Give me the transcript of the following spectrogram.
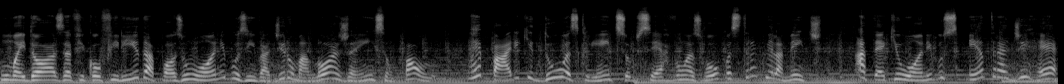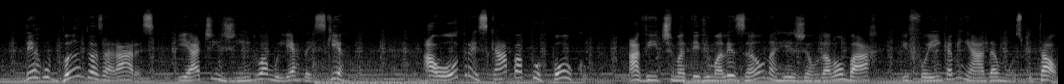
Uma idosa ficou ferida após um ônibus invadir uma loja em São Paulo. Repare que duas clientes observam as roupas tranquilamente, até que o ônibus entra de ré, derrubando as araras e atingindo a mulher da esquerda. A outra escapa por pouco, a vítima teve uma lesão na região da lombar e foi encaminhada a um hospital.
